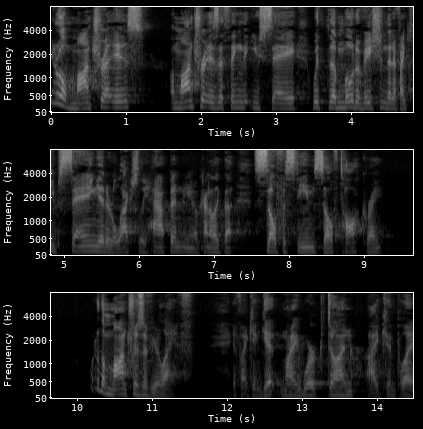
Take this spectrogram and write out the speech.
You know what mantra is? A mantra is a thing that you say with the motivation that if I keep saying it, it'll actually happen. You know, kind of like that self esteem, self talk, right? What are the mantras of your life? If I can get my work done, I can play.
